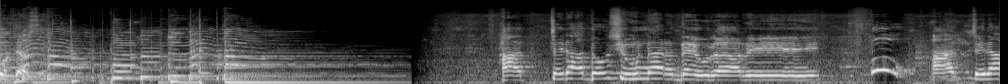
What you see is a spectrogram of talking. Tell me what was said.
করতে আসছে। হাত চেরা দো সোনার দেউরা রে। চেরা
